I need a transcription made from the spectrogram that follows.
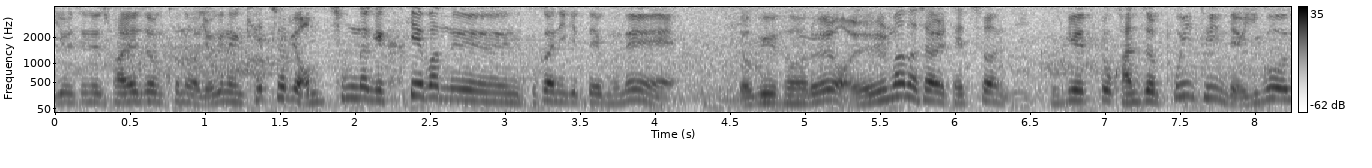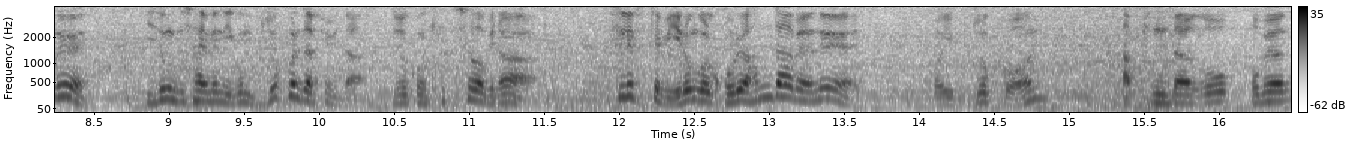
이어지는 좌회전 코너. 여기는 캐치업이 엄청나게 크게 받는 구간이기 때문에 여기서를 얼마나 잘 대처한지. 그게 또 관전 포인트인데요. 이거는 이 정도 차이면 이건 무조건 잡힙니다. 무조건 캐치업이랑 슬립 스텝 이런 걸 고려한다면은 거의 무조건 잡힌다고 보면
